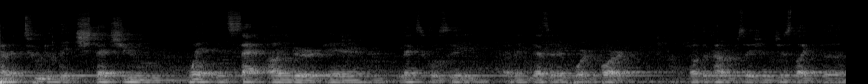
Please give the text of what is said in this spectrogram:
kind of tutelage that you went and sat under in Mexico City. I think that's an important part of the conversation, just like the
